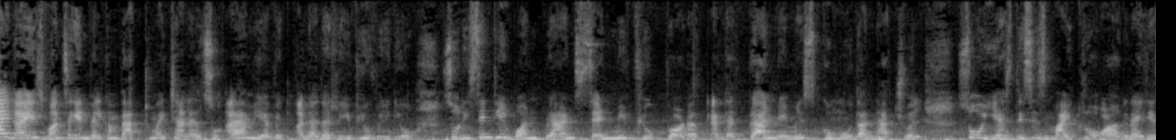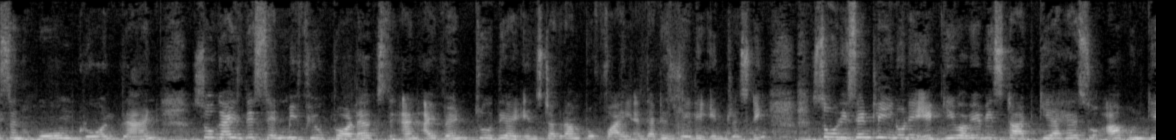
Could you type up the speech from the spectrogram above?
hi guys once again welcome back to my channel so i am here with another review video so recently one brand sent me few product and that brand name is kumuda natural so yes this is micro organization homegrown brand so guys they sent me few products and i went through their instagram profile and that is really interesting so recently इन्होंने एक गिव अवे भी स्टार्ट किया है सो so आप उनके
